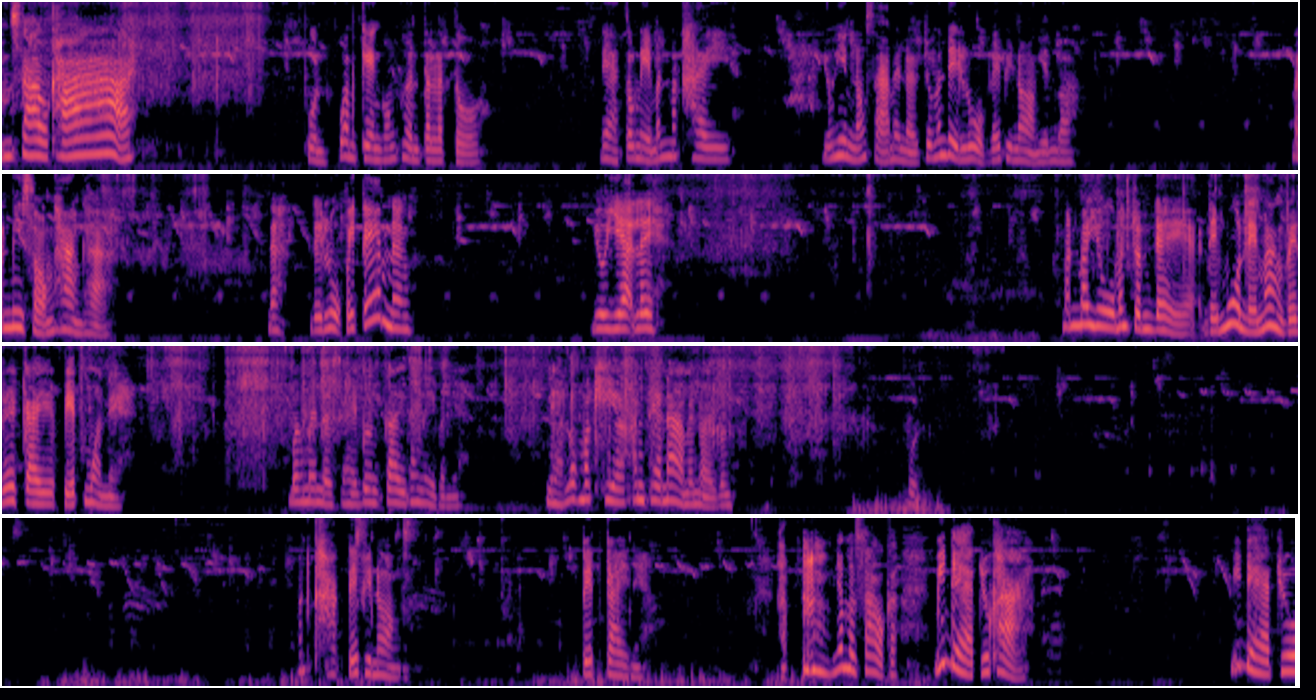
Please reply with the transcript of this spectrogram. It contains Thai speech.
น้ำเศร้าค่ะปุ่นความเก่งของเพิ่นแต่ละโตวเนี่ย ตรงนี้มันมาไข่อยุหิมน้องสาวหน่อยๆจนมันได้ลูกได้พี่น้องเห็นบ่มันมีสองห่างค่ะ นะ ได้ลูกไปเต็มหนึ่งอยู่แยะเลย มันมาอยู่มันจนแด่ได้มูนได้มั่งไปได้ไกลเป็ดหมดเนี่ย เบิ่งแม่หน่อยสิให้เบิ่งไก่ทั้งนี้บัดนี้ เนี่ยลงมาเคลียขั้นแท่หน้าแม่หน่อยเบิ่งฝุ่นมันคักเด้พี่น้อง เป็ดไก่เนี่ยยังมันเศร้าก็มีแดดอยู่ค่ะ มีแดดอยู่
